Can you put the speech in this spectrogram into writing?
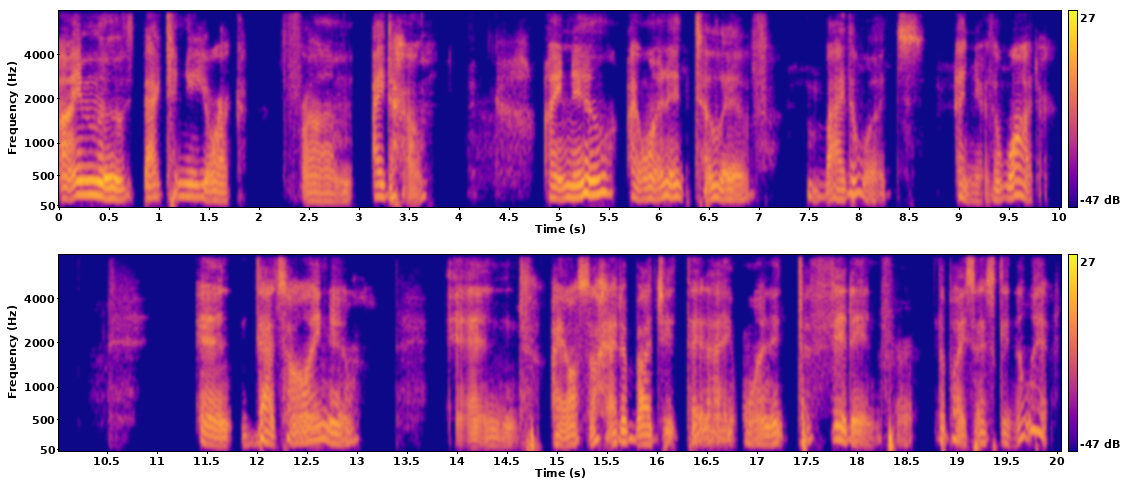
I moved back to New York from Idaho, I knew I wanted to live by the woods and near the water. And that's all I knew. And I also had a budget that I wanted to fit in for the place I was going to live.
